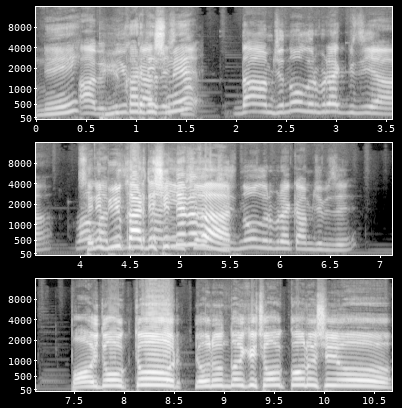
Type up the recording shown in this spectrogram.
Ne? Abi büyük, büyük, kardeş mi? kardeşine- Da amca ne olur bırak bizi ya. Senin Vallahi büyük iki tane kardeşin de mi var? Ne olur bırak amca bizi. Bay doktor yanındaki çok konuşuyor.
